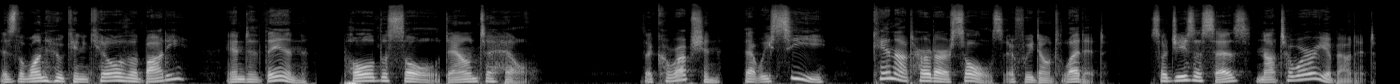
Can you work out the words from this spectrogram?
is the one who can kill the body and then pull the soul down to hell. The corruption that we see cannot hurt our souls if we don't let it, so Jesus says not to worry about it.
